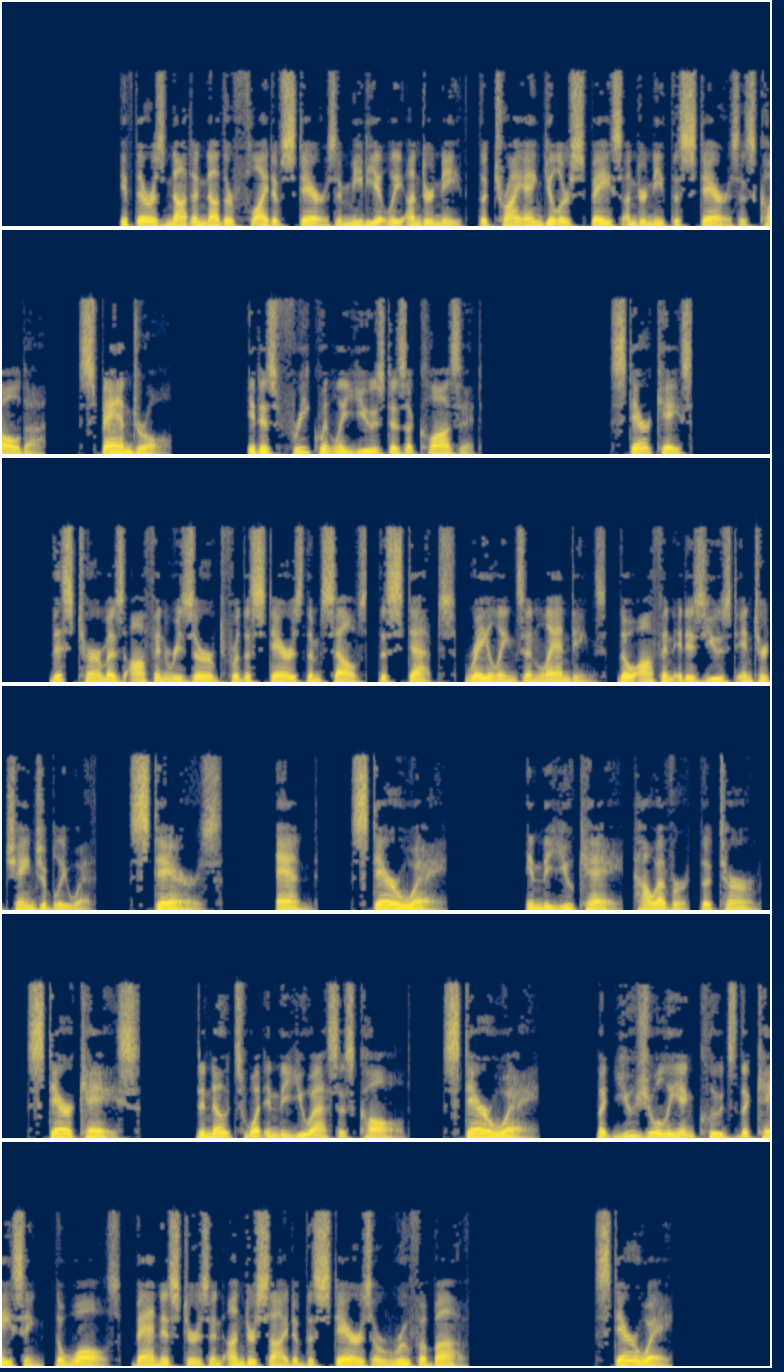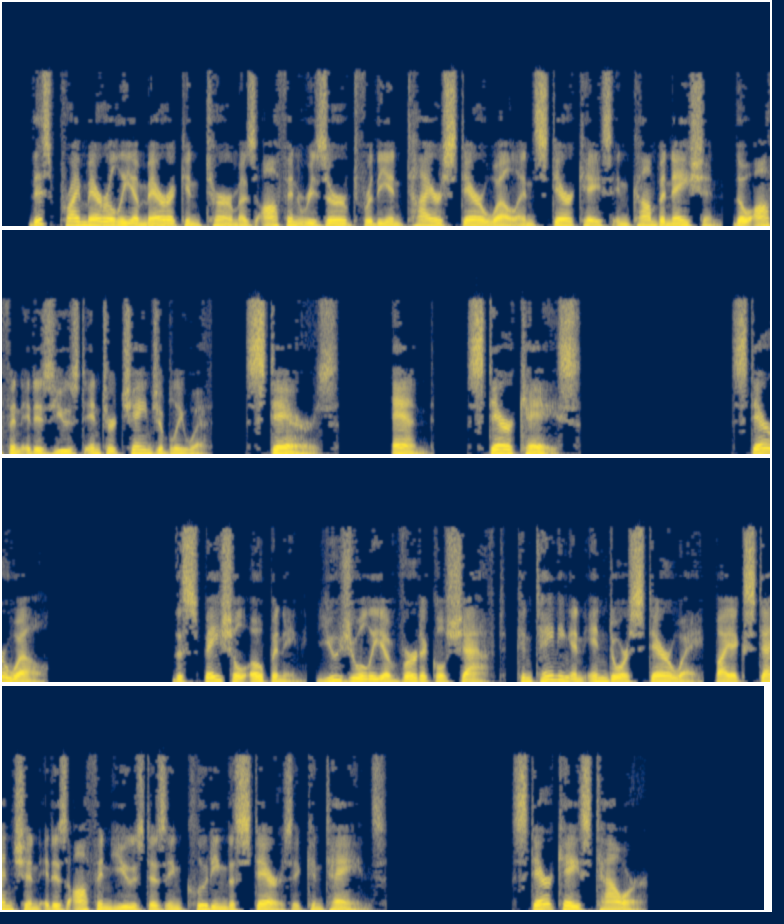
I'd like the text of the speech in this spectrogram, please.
If there is not another flight of stairs immediately underneath, the triangular space underneath the stairs is called a spandrel. It is frequently used as a closet. Staircase this term is often reserved for the stairs themselves, the steps, railings and landings, though often it is used interchangeably with «stairs» and «stairway». In the UK, however, the term «staircase» denotes what in the US is called «stairway» but usually includes the casing, the walls, banisters and underside of the stairs or roof above. Stairway, this primarily American term is often reserved for the entire stairwell and staircase in combination, though often it is used interchangeably with «stairs» and «staircase». Stairwell The spatial opening, usually a vertical shaft, containing an indoor stairway, by extension it is often used as including the stairs it contains. Staircase tower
